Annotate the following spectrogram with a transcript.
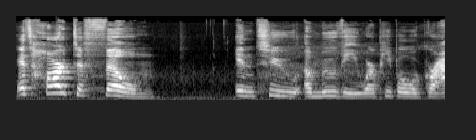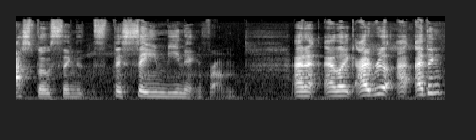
It's hard to film into a movie where people will grasp those things the same meaning from. And I, I like I really I think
